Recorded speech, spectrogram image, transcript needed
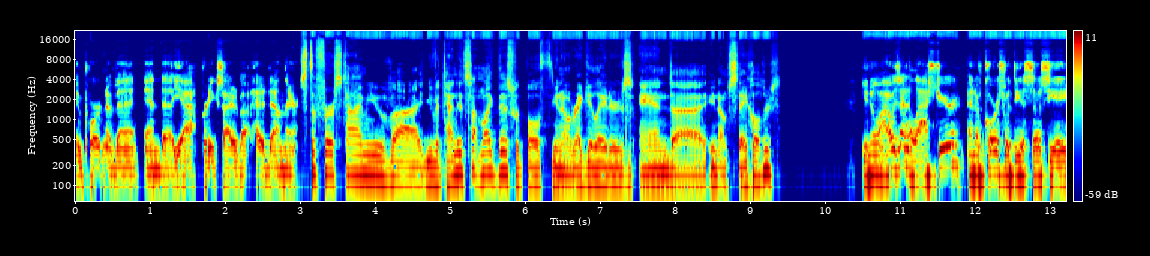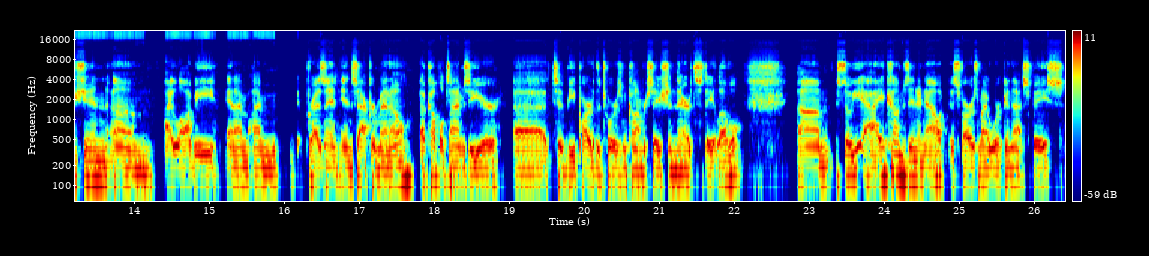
important event, and uh, yeah, pretty excited about headed down there. It's the first time you've uh, you've attended something like this with both you know regulators and uh, you know stakeholders. You know, I was at it last year, and of course, with the association, um, I lobby and I'm I'm present in Sacramento a couple times a year uh, to be part of the tourism conversation there at the state level. Um, so yeah, it comes in and out as far as my work in that space.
